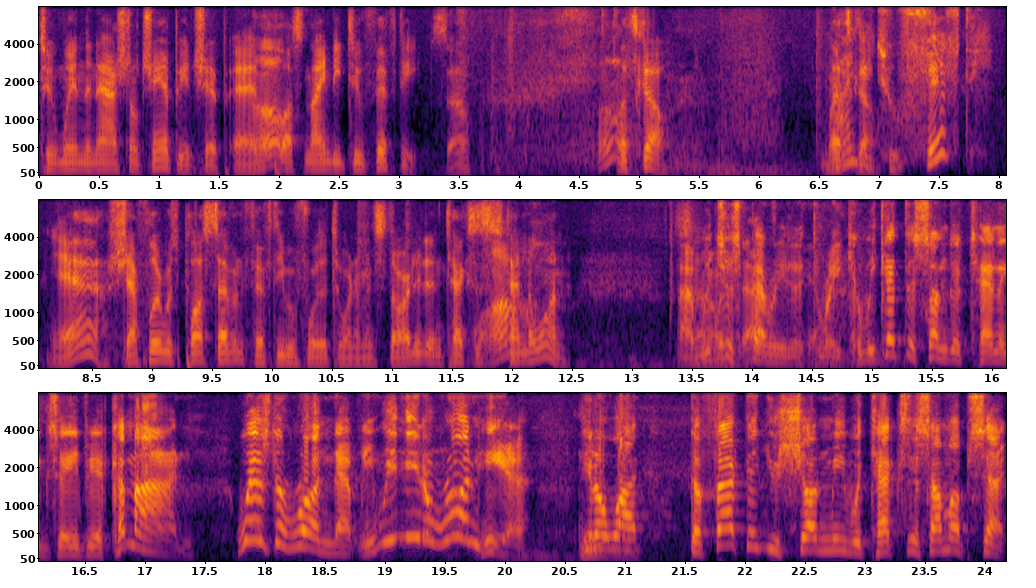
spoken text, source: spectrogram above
to win the national championship at Oh. plus ninety two fifty. So let's go. Let's go. 9250. Yeah, Scheffler was plus seven fifty before the tournament started, and Texas is ten to one. Uh, we just buried a three. Can we get this under 10, Xavier? Come on. Where's the run that we we need a run here? You know what? The fact that you shunned me with Texas, I'm upset.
